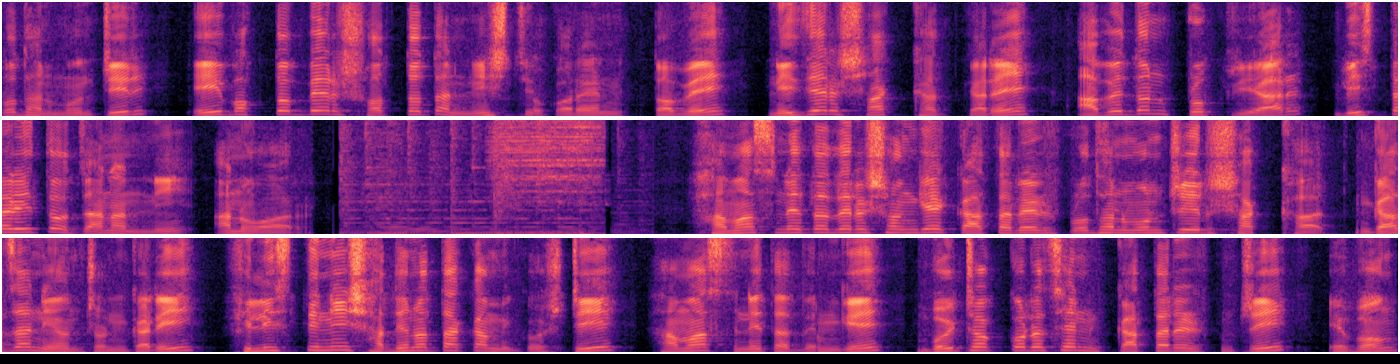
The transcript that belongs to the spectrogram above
প্রধানমন্ত্রীর এই বক্তব্যের সত্যতা নিশ্চিত করেন। তবে নিজের সাক্ষাৎকারে আবেদন প্রক্রিয়ার বিস্তারিত জানাননি আনোয়ার। হামাস নেতাদের সঙ্গে কাতারের প্রধানমন্ত্রীর সাক্ষাৎ। গাজা নিয়ন্ত্রণকারী ফিলিস্তিনি স্বাধীনতাকামী গোষ্ঠী হামাস নেতাদের সঙ্গে বৈঠক করেছেন কাতারের মন্ত্রী এবং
